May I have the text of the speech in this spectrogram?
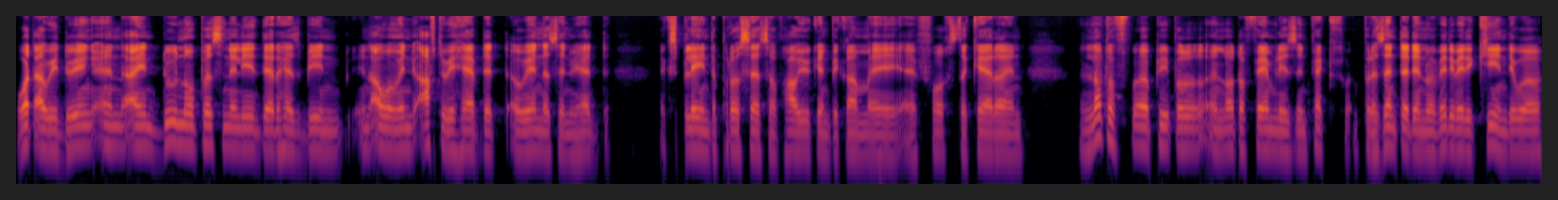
What are we doing? And I do know personally there has been in our when after we have that awareness and we had explained the process of how you can become a, a foster carer and a lot of uh, people and a lot of families in fact presented and were very very keen there were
